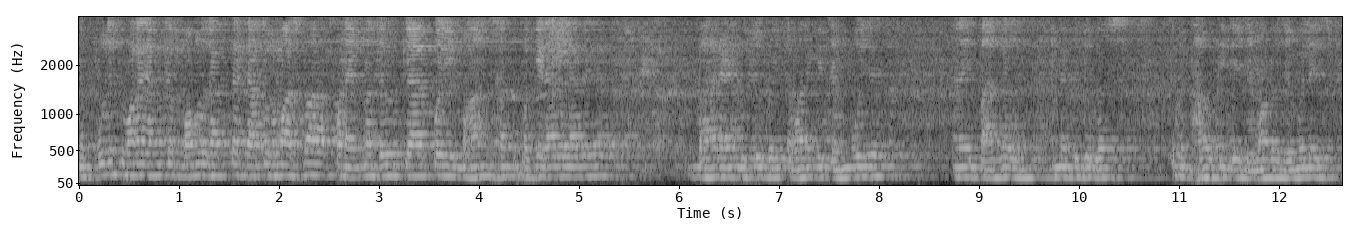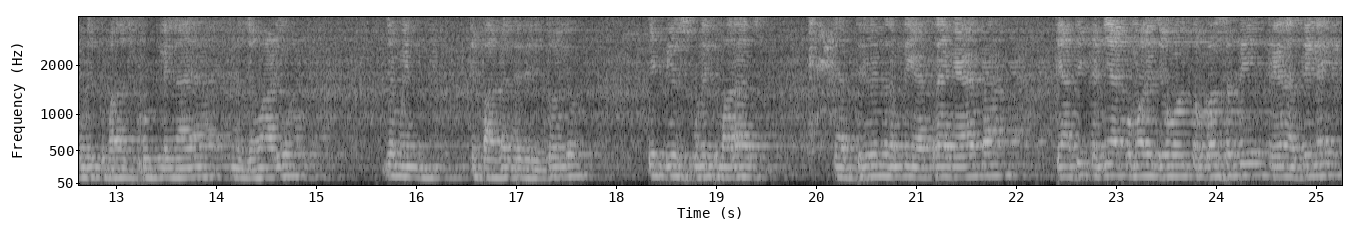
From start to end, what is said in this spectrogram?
ને પુનિત મહારાજ એમ તો મૌન રાખતા ચાતુર્માસમાં પણ એમને થયું કે આ કોઈ મહાન સંત ફકીર આવે લાગે છે બહાર એને પૂછ્યું, ભાઈ, તમારે કંઈ જમવું છે? અને પાગલ એમને કીધું, બસ, તમે ભાવથી જે જમાડો જમી લઈશ. પુનિત મહારાજ ફ્રૂટ લઈને આવ્યા અને જમાડ્યો. જમીન એ પાગલ તરીકે જતો રહ્યો. એક દિવસ પુનિત મહારાજ ત્યાં ત્રિવેન્દ્રમની યાત્રાએ ગયા હતા. ત્યાંથી કન્યાકુમારી જવું તો બસ હતી, ટ્રેન હતી નહીં.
